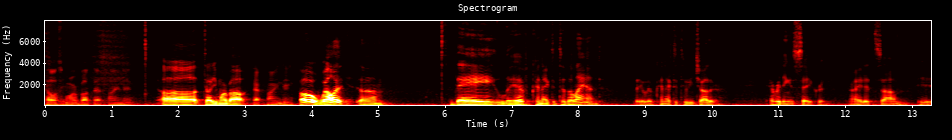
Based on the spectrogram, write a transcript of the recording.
Tell us more about that finding. uh, tell you more about. That finding. Oh well, it, um, they live connected to the land. They live connected to each other. Everything is sacred, right? It's um, i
